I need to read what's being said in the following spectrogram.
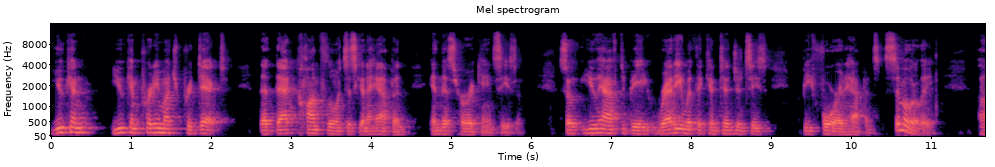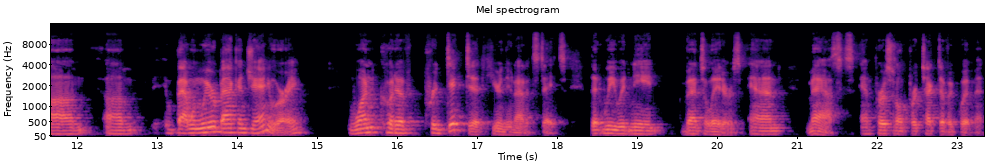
you can you can pretty much predict that that confluence is going to happen in this hurricane season. So you have to be ready with the contingencies before it happens. Similarly, um, um, when we were back in January, one could have predicted here in the United States that we would need ventilators and masks and personal protective equipment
